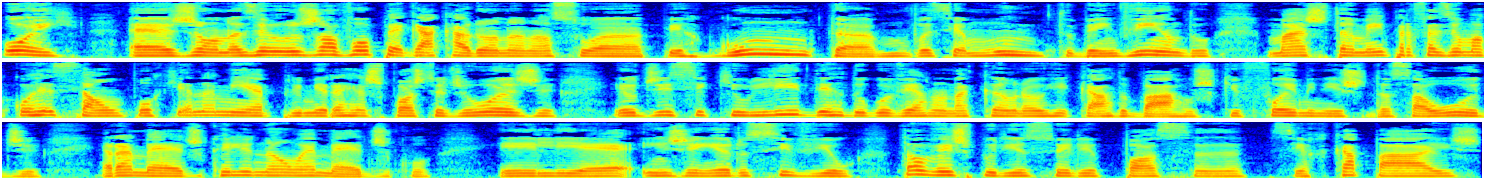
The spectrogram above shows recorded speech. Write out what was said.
Oi, é, Jonas, eu já vou pegar carona na sua pergunta, você é muito bem-vindo, mas também para fazer uma correção, porque na minha primeira resposta de hoje, eu disse que o líder do governo na Câmara, o Ricardo Barros, que foi ministro da Saúde, era médico. Ele não é médico ele é engenheiro civil. Talvez por isso ele possa ser capaz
